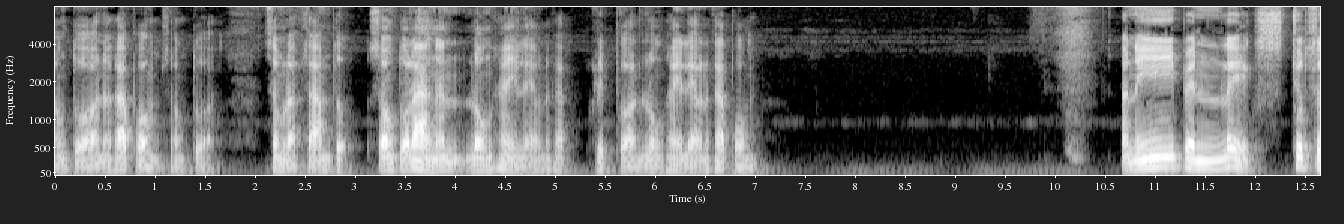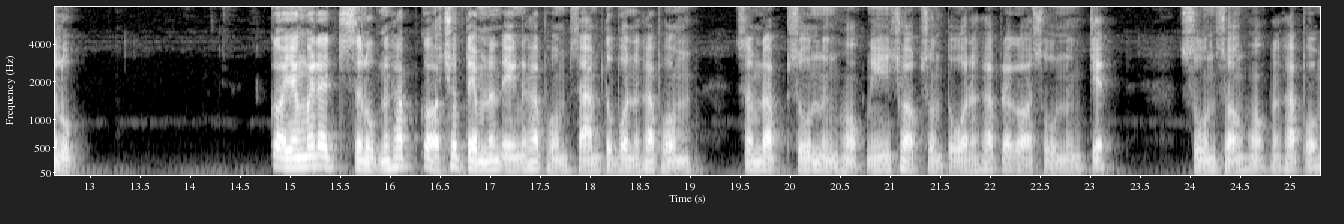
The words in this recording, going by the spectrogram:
2 ตัวนะครับ ผม 2 ตัวสำหรับ 3 ตัว 2 ตัวล่างนั้นลงให้แล้วนะครับ คลิปก่อนลงให้แล้วนะครับผม อันนี้เป็นเลขชุดสรุป ก็ยังไม่ได้สรุปนะครับ ก็ชุดเต็มนั่นเองนะครับผมสามตัวบนนะครับผมสำหรับ 016 นี้ชอบส่วนตัวนะครับ แล้วก็ 017 026 นะครับผม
